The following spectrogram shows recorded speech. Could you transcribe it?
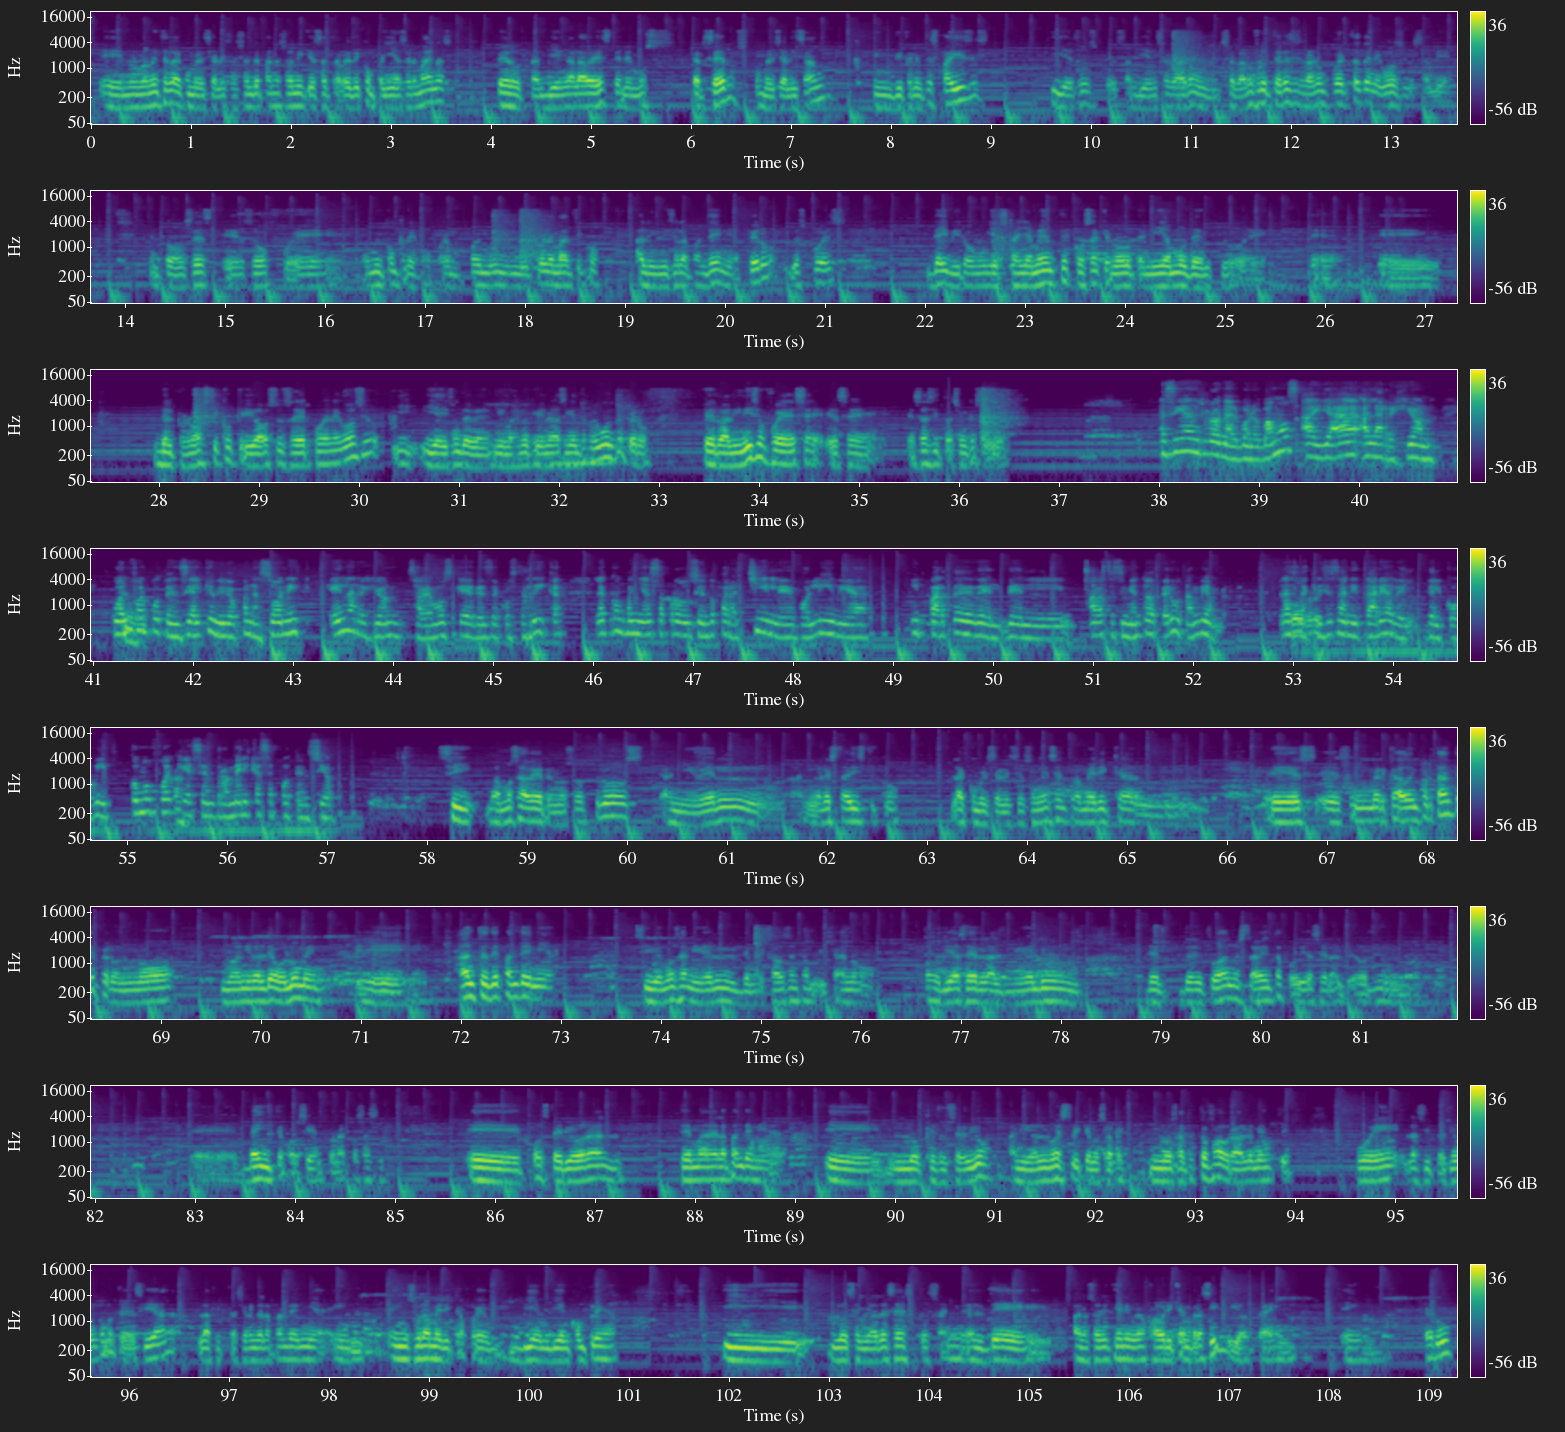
Eh, normalmente la comercialización de Panasonic es a través de compañías hermanas, pero también a la vez tenemos terceros comercializando en diferentes países y esos pues también cerraron, cerraron fronteras y cerraron puertas de negocios también. Entonces eso fue, muy complejo, fue, fue muy, muy problemático al inicio de la pandemia, pero después David viró muy extrañamente, cosa que no lo teníamos dentro de, del pronóstico que iba a suceder con el negocio y, ahí es donde me imagino que viene la siguiente pregunta, pero, pero al inicio fue ese, ese, esa situación que se dio. Así es, Ronald. Bueno, vamos allá a la región. ¿Cuál fue el potencial que vio Panasonic en la región? Sabemos que desde Costa Rica la compañía está produciendo para Chile, Bolivia, y parte del, abastecimiento de Perú también, ¿verdad? Tras la crisis sanitaria del, del COVID. ¿Cómo fue que ah. Centroamérica se potenció? Sí, vamos a ver, nosotros a nivel, a nivel estadístico, la comercialización en Centroamérica mm, es, es un mercado importante, pero no, no a nivel de volumen. Eh, antes de pandemia, si vemos a nivel de mercado centroamericano, podría ser al nivel de un de, toda nuestra venta podía ser alrededor de un 20%, eh, una cosa así. Eh, posterior al tema de la pandemia, eh, lo que sucedió a nivel nuestro y que nos afectó, nos favorablemente fue la situación, como te decía, la afectación de la pandemia en, en Sudamérica fue bien, bien compleja. Y los señores estos a nivel de Panasonic tiene una fábrica en Brasil y otra en, en Perú.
